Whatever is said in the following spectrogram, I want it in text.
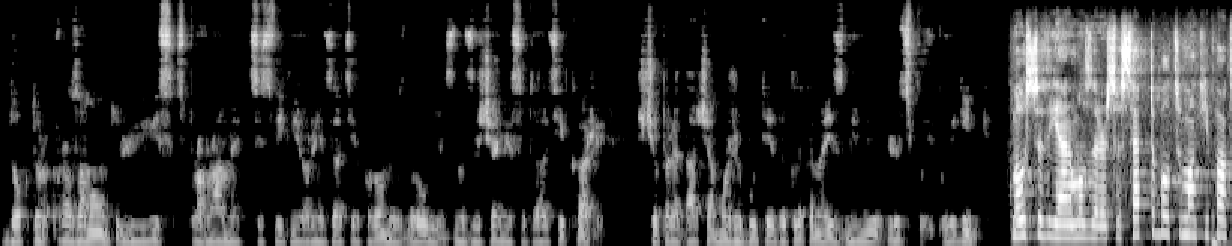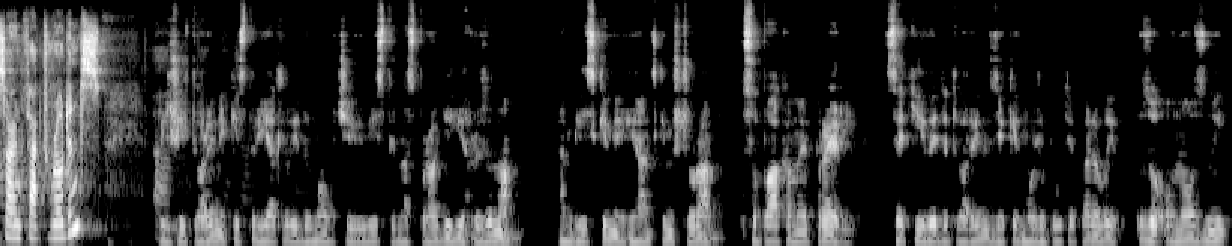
Доктор Розамонт Люїс з програми Всесвітньої організації охорони здоров'я з надзвичайних ситуацій каже, що передача може бути викликана із зміною людської поведінки. Most of the animals that are susceptible to monkeypox are in fact rodents. Більшість тварин, які сприятливі до мовчої віспи, насправді є гризунами, амбійськими гігантськими щурами, собаками прерій. Це ті види тварин, з яких може бути перелив, зоонозний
